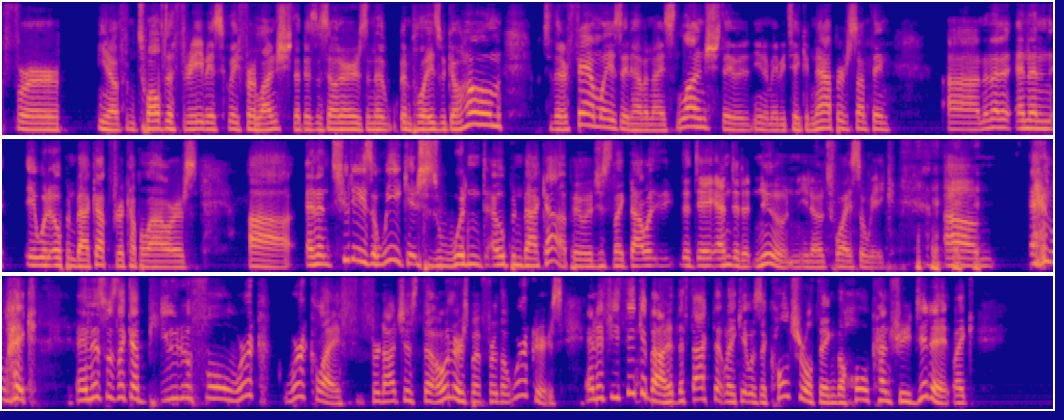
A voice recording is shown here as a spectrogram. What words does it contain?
for you know, from 12 to 3, basically for lunch. The business owners and the employees would go home to their families. They'd have a nice lunch. They would, you know, maybe take a nap or something. Um, and then, and then it would open back up for a couple hours. Uh, and then two days a week, it just wouldn't open back up. It would just like that was the day ended at noon, you know, twice a week. Um, and like, and this was like a beautiful work work life for not just the owners but for the workers. And if you think about it the fact that like it was a cultural thing the whole country did it. Like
